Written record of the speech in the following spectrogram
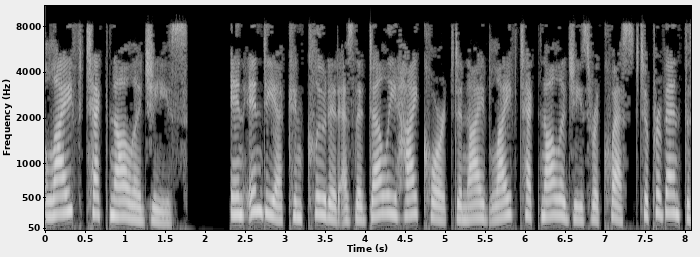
Life Technologies in India concluded as the Delhi High Court denied Life Technologies' request to prevent the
